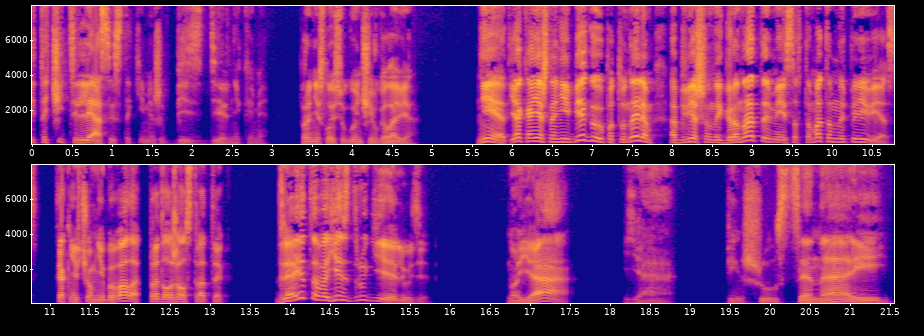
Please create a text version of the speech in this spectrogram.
и точить лясы с такими же бездельниками. Пронеслось у гончей в голове. Нет, я, конечно, не бегаю по туннелям, обвешанный гранатами и с автоматом наперевес. Как ни в чем не бывало, продолжал стратег. Для этого есть другие люди. Но я, я пишу сценарий,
